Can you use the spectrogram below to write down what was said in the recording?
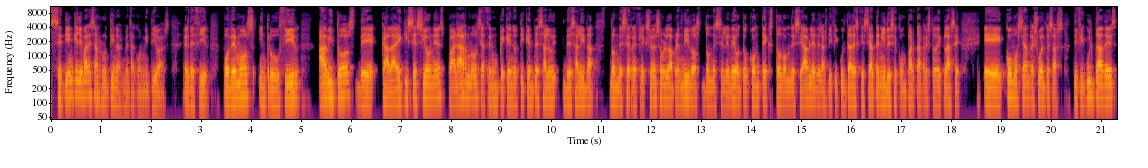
se tienen que llevar esas rutinas metacognitivas. Es decir, podemos introducir hábitos de cada X sesiones pararnos y hacer un pequeño ticket de, de, salida donde se reflexione sobre lo aprendido, donde se le dé otro contexto, donde se hable de las dificultades que se ha tenido y se comparta al resto de clase eh, cómo se han resuelto esas dificultades,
